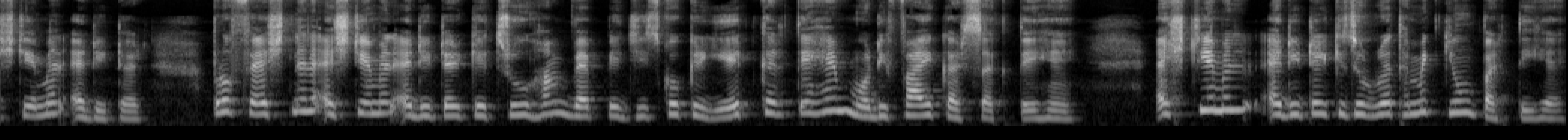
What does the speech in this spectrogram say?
HTML editor professional L editor के थ्रू हम वेब पेजेस को क्रिएट करते हैं मॉडिफाई कर सकते हैं। एल एडिटर की ज़रूरत हमें क्यों पड़ती है?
